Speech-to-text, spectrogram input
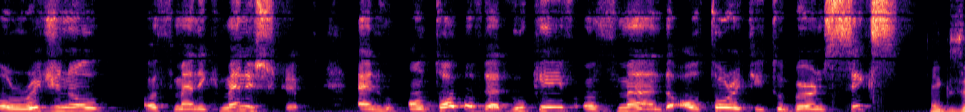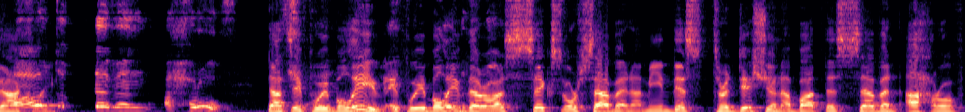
original Uthmanic manuscript. And on top of that, who gave Uthman the authority to burn six exactly. out of seven ahruf? That's if we believe. If we believe there are six or seven. I mean, this tradition about the seven ahruf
